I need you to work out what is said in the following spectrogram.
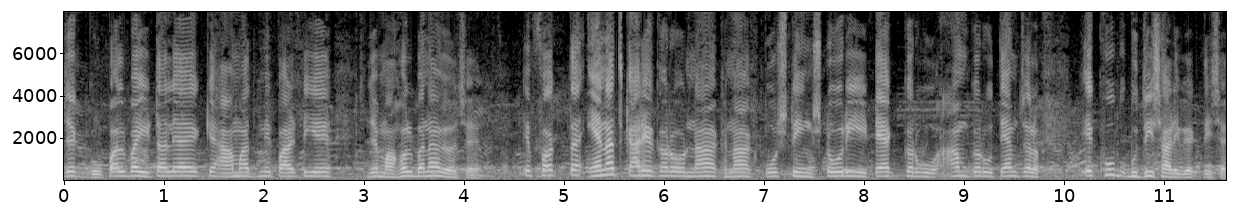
જે ગોપાલભાઈ ઇટાલિયાએ કે આમ આદમી પાર્ટીએ જે માહોલ બનાવ્યો છે એ ફક્ત એના જ કાર્યકરો નાખ નાખ પોસ્ટિંગ સ્ટોરી ટેગ કરવું આમ કરવું તેમ ચલો. એ ખૂબ બુદ્ધિશાળી વ્યક્તિ છે.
